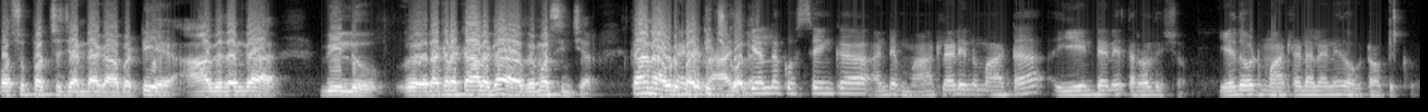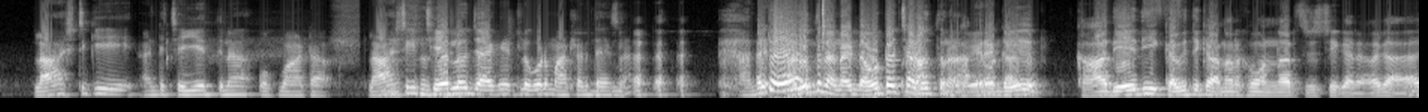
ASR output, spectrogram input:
పసుపచ్చ జెండా కాబట్టి ఆ విధంగా వీళ్ళు రకరకాలుగా విమర్శించారు. కానీ ఆవిడ రాజకీయాల్లోకి వస్తే ఇంకా అంటే మాట్లాడిన మాట ఏంటి అనేది తర్వాత విషయం. ఏదో ఒకటి మాట్లాడాలనేది ఒక టాపిక్ లాస్ట్కి అంటే చెయ్యెత్తిన ఒక మాట. లాస్ట్కి చీరలో జాకెట్లు కూడా మాట్లాడతాయి సార్? అంటే అడుగుతున్నా నాకు డౌట్ వచ్చి అడుగుతున్నాను వేరే. కాదేది కవితకి అనర్హం అన్నారు సృష్టి గారు. అలాగా?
